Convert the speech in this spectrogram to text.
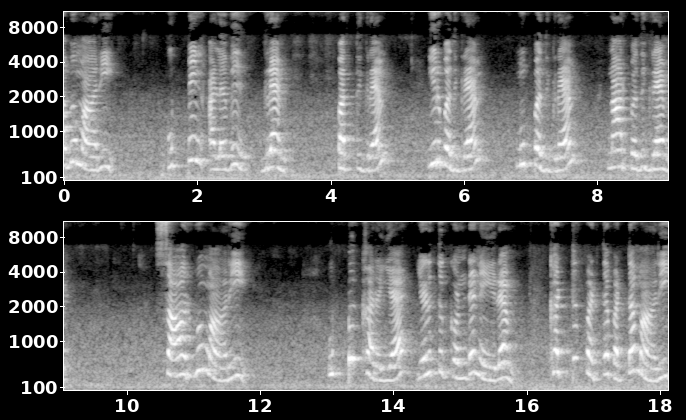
தற்சார்பு மாறி. உப்பின் அளவு கிராம் பத்து கிராம் இருபது கிராம் முப்பது கிராம் நாற்பது கிராம் சார்பு மாறி. உப்பு கரைய எடுத்துக்கொண்ட நேரம் கட்டுப்படுத்தப்பட்ட மாறி.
